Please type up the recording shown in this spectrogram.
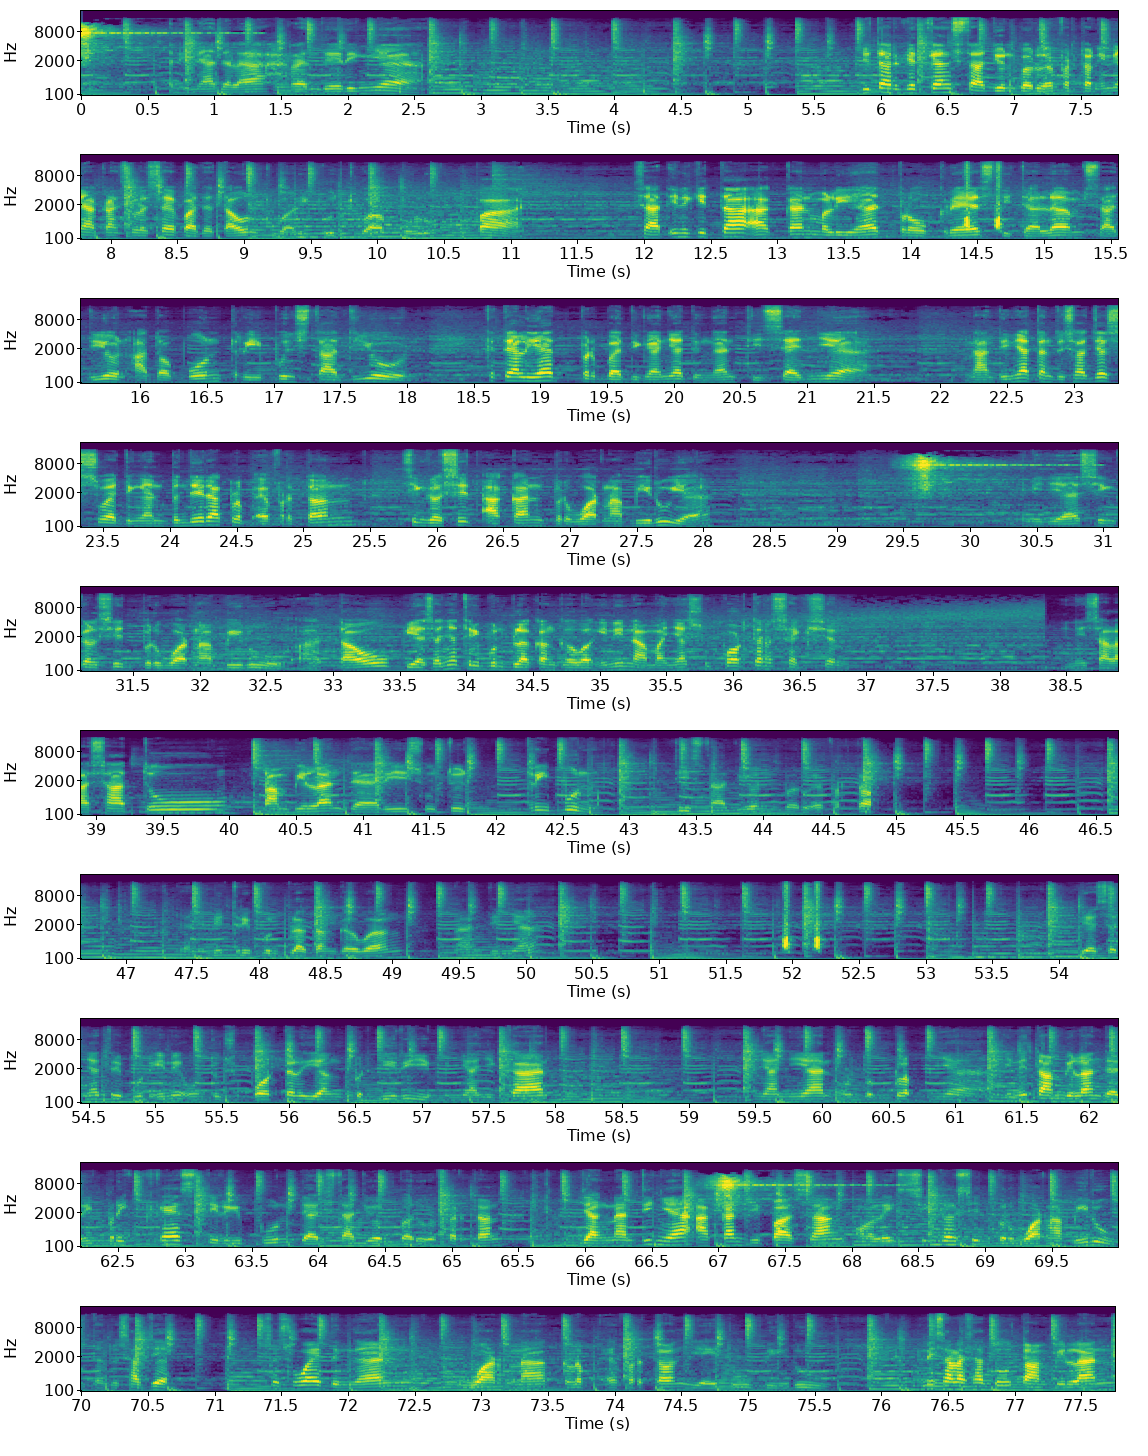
Dan ini adalah renderingnya. Ditargetkan Stadion Baru Everton ini akan selesai pada tahun 2024. Saat ini kita akan melihat progres di dalam stadion ataupun tribun stadion. Kita lihat perbandingannya dengan desainnya. Nantinya tentu saja sesuai dengan bendera klub Everton, single seat akan berwarna biru ya. Ini dia single seat berwarna biru atau biasanya tribun belakang gawang ini namanya supporter section. Ini salah satu tampilan dari sudut tribun di Stadion Baru Everton. Dan ini tribun belakang gawang nantinya Biasanya tribun ini untuk supporter yang berdiri menyanyikan nyanyian untuk klubnya. Ini tampilan dari precast tribun dari Stadion Baru Everton yang nantinya akan dipasang oleh single seat berwarna biru tentu saja sesuai dengan warna klub Everton yaitu biru. Ini salah satu tampilan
